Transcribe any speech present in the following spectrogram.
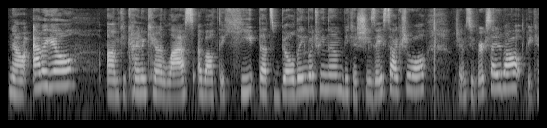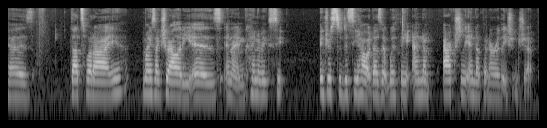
Now, Abigail um, could kind of care less about the heat that's building between them because she's asexual, which I'm super excited about because that's what I my sexuality is, and I'm kind of interested to see how it does it with they end up actually end up in a relationship.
